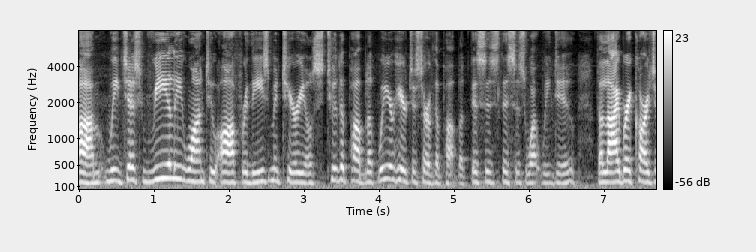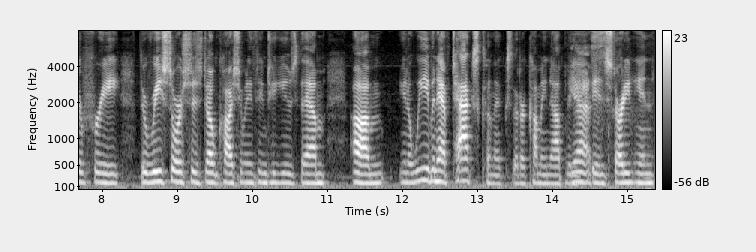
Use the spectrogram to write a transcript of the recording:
Um, we just really want to offer these materials to the public. We are here to serve the public. This is this is what we do. The library cards are free. The resources don't cost you anything to use them. Um, you know, we even have tax clinics that are coming up. In, Yes. in starting in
